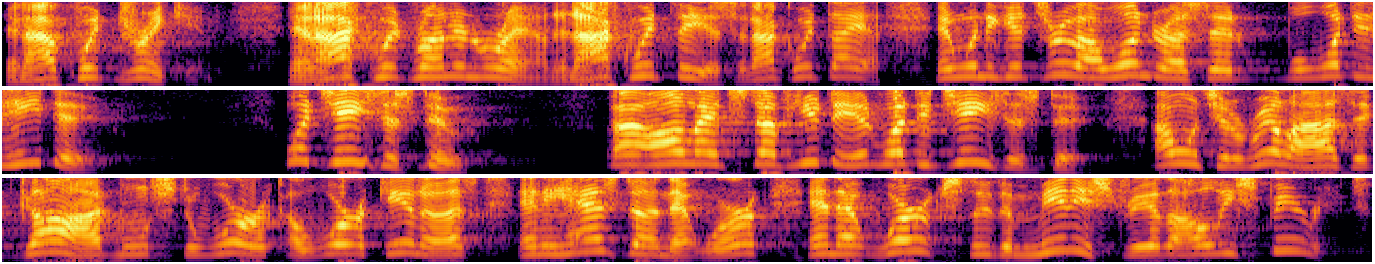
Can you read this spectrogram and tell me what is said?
and I quit drinking and I quit running around and I quit this and I quit that. And when they get through, I wonder, I said, well, what did he do? What Jesus do? Uh, all that stuff you did, what did Jesus do? I want you to realize that God wants to work a work in us, and He has done that work, and that works through the ministry of the Holy Spirit.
